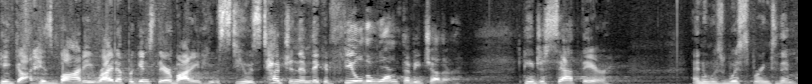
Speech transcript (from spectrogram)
He got his body right up against their body and he was, he was touching them. They could feel the warmth of each other. And he just sat there and was whispering to them,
